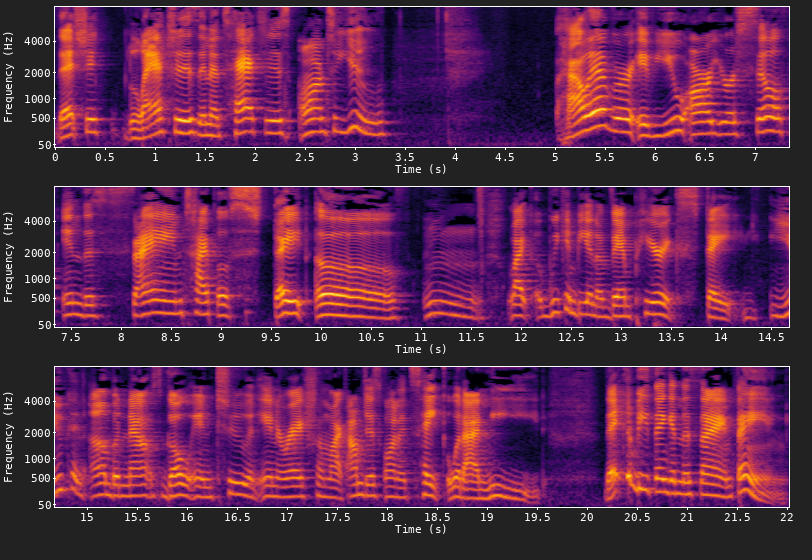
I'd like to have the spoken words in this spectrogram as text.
that shit latches and attaches onto you. However, if you are yourself in the same type of state of Mm, like we can be in a vampiric state. You can unbeknownst go into an interaction like I'm just going to take what I need. They could be thinking the same thing.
